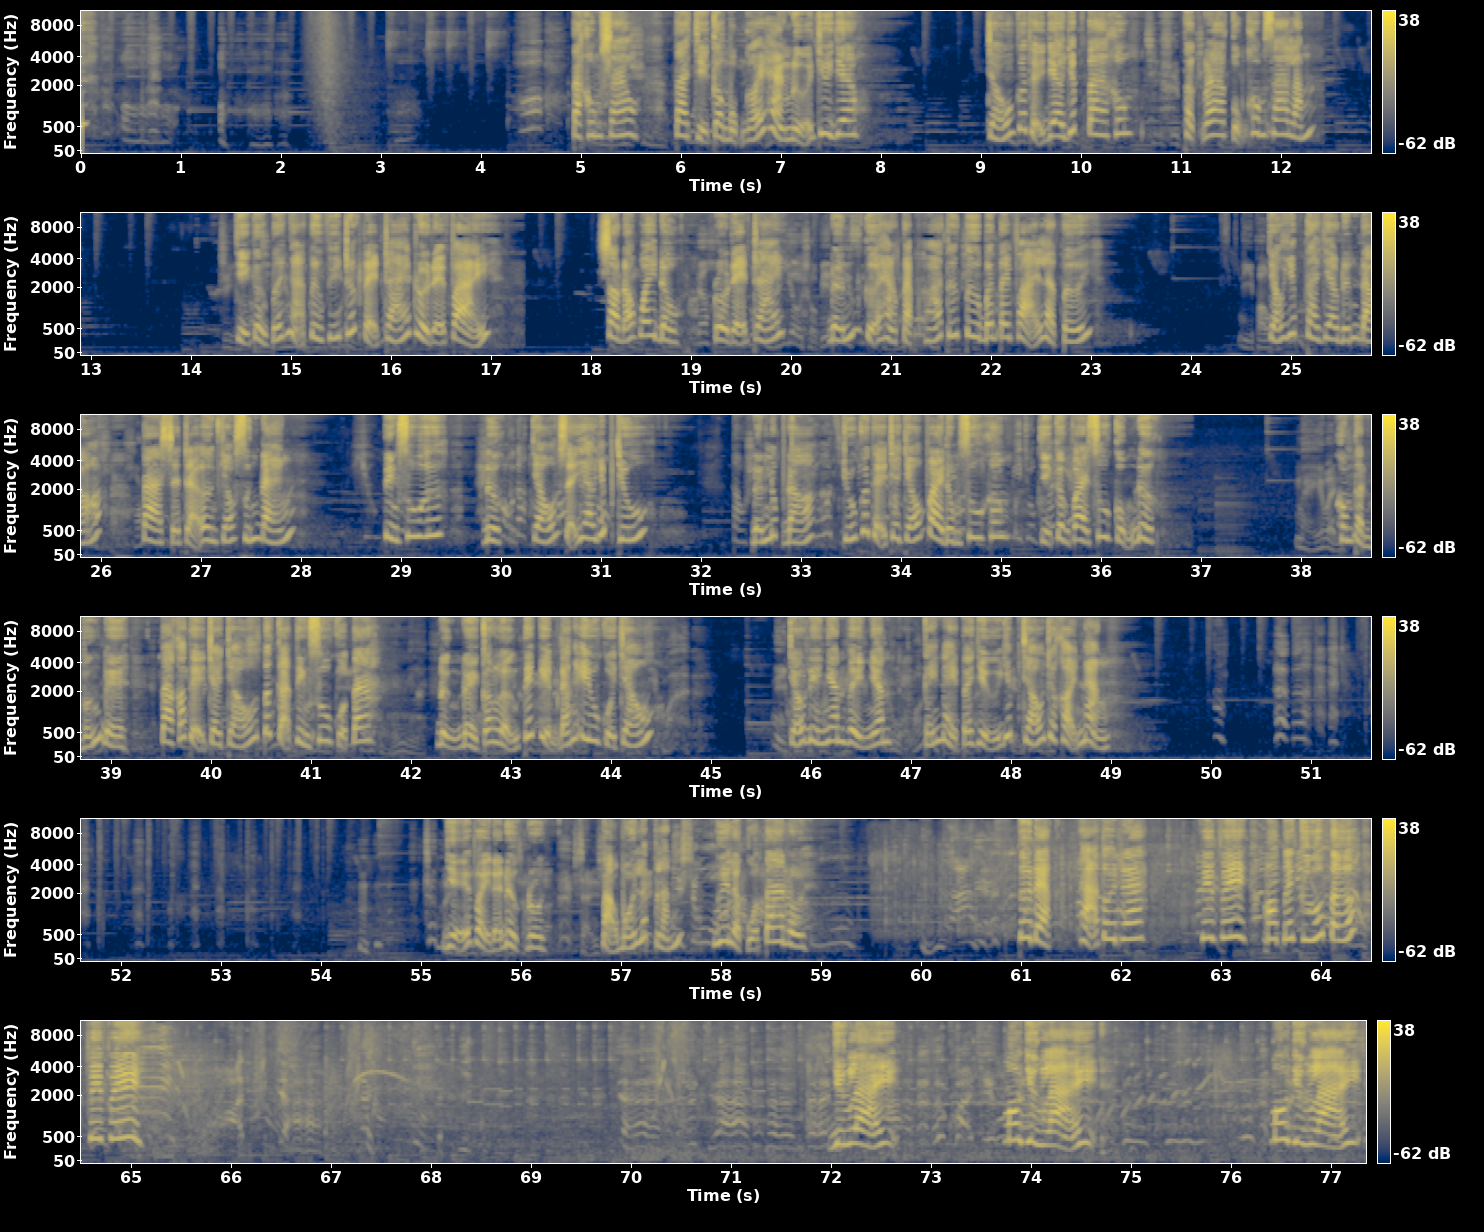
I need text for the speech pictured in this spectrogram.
Ta không sao, ta chỉ cần một gói hàng nữa chưa giao. Cháu có thể giao giúp ta không? Thật ra cũng không xa lắm. Chỉ cần tới ngã tư phía trước rẽ trái rồi rẽ phải. Sau đó quay đầu, rồi rẽ trái, đến cửa hàng tạp hóa thứ tư bên tay phải là tới. Cháu giúp ta giao đến đó, ta sẽ trả ơn cháu xứng đáng. Tiền xu ư? Được, cháu sẽ giao giúp chú. Đến lúc đó, chú có thể cho cháu vài đồng xu không? Chỉ cần vài xu cũng được. Không thành vấn đề, ta có thể cho cháu tất cả tiền xu của ta. Đừng để con lợn tiết kiệm đáng yêu của cháu. Cháu đi nhanh về nhanh, cái này ta giữ giúp cháu cho khỏi nặng. Dễ vậy đã được rồi. Bảo bối lấp lánh, ngươi là của ta rồi. Tư Đạt, thả tôi ra. Phi Phi, mau tới cứu tớ. Phi Phi. Dừng lại. Mau dừng lại. Mau dừng lại.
